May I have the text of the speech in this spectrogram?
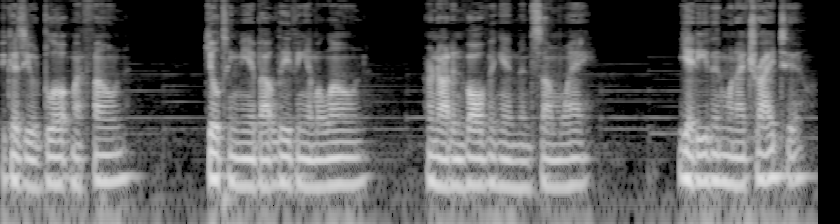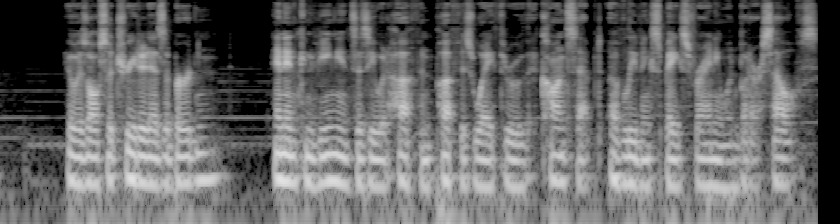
because he would blow up my phone, guilting me about leaving him alone or not involving him in some way. Yet, even when I tried to, it was also treated as a burden and inconvenience as he would huff and puff his way through the concept of leaving space for anyone but ourselves.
